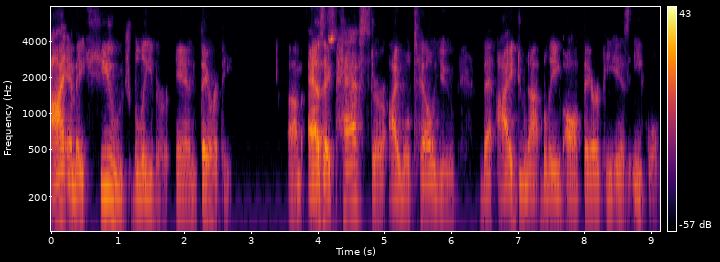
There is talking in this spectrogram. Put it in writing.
I am a huge believer in therapy. Um, as yes. a pastor, I will tell you that I do not believe all therapy is equal.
